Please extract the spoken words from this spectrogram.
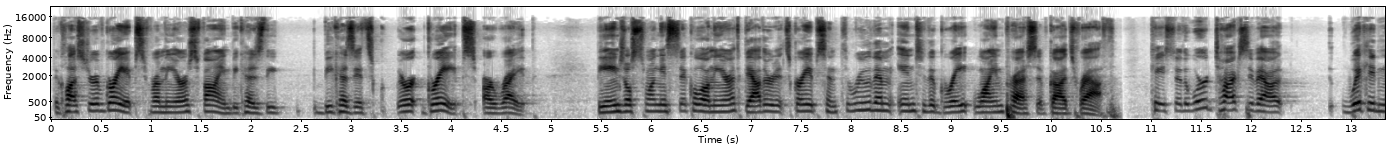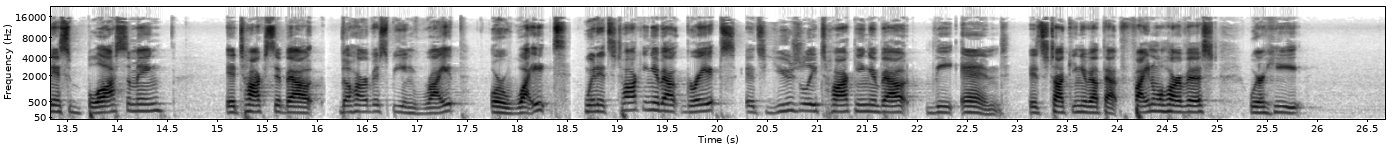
the cluster of grapes from the earth's vine, because the because its grapes are ripe. The angel swung his sickle on the earth, gathered its grapes, and threw them into the great winepress of God's wrath. Okay, so the word talks about wickedness blossoming, it talks about the harvest being ripe or white. When it's talking about grapes, it's usually talking about the end. It's talking about that final harvest where he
